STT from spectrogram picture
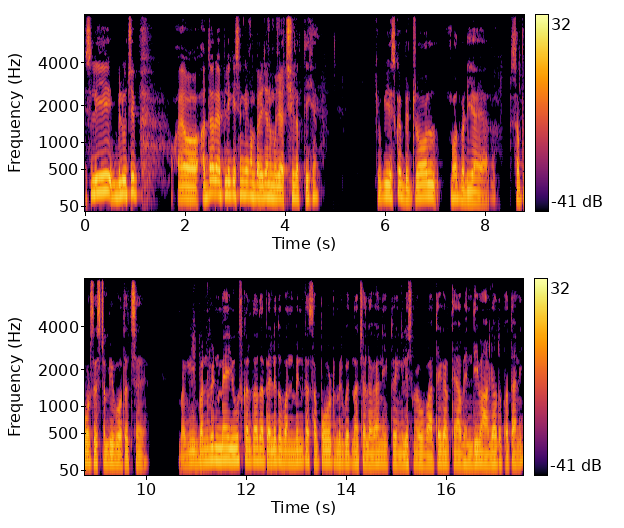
इसलिए ब्लू चिप अदर एप्लीकेशन के कंपैरिजन मुझे अच्छी लगती है, क्योंकि इसका विड्रॉल बहुत बढ़िया है यार। सपोर्ट सिस्टम भी बहुत अच्छा है। बाकी वन बिन मैं यूज़ करता था, पहले तो वन बिन का सपोर्ट मेरे को इतना अच्छा लगा नहीं तो इंग्लिश में वो बातें करते हैं। अब हिंदी में आ गया हो तो पता नहीं।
